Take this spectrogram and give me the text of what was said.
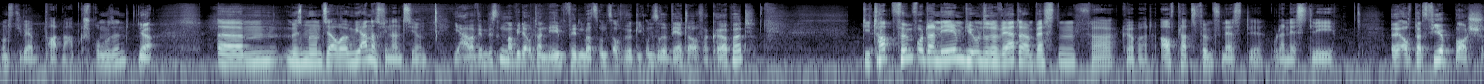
uns die Werbepartner abgesprungen sind, ja. ähm, müssen wir uns ja auch irgendwie anders finanzieren. Ja, aber wir müssen mal wieder Unternehmen finden, was uns auch wirklich unsere Werte auch verkörpert. Die Top 5 Unternehmen, die unsere Werte am besten verkörpert. Auf Platz 5 Nestle oder Nestlé. Äh, auf Platz 4 Bosch.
